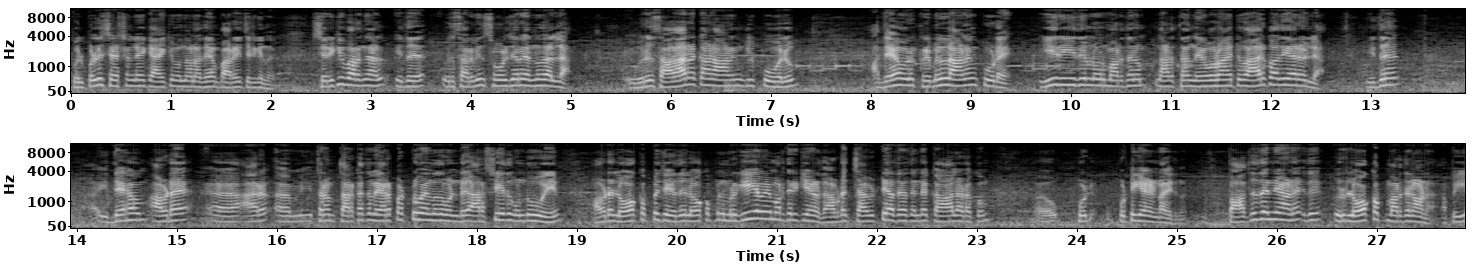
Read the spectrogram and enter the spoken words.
പുൽപ്പള്ളി സ്റ്റേഷനിലേക്ക് അയക്കുമെന്നാണ് അദ്ദേഹം അറിയിച്ചിരിക്കുന്നത് ശരിക്കും പറഞ്ഞാൽ ഇത് ഒരു സർവീസ് സോൾജർ എന്നതല്ല. ഒരു സാധാരണക്കാരാണെങ്കിൽ പോലും അദ്ദേഹം ഒരു ക്രിമിനൽ ആണെങ്കിൽ കൂടെ ഈ രീതിയിലുള്ള ഒരു മർദ്ദനം നടത്താൻ നിയമപരമായിട്ട് ആർക്കും അധികാരമില്ല. ഇത് ഇദ്ദേഹം അവിടെ ഇത്തരം തർക്കത്തിൽ ഏർപ്പെട്ടു എന്നതുകൊണ്ട് അറസ്റ്റ് ചെയ്ത് കൊണ്ടുപോവുകയും അവിടെ ലോക്കപ്പ് ചെയ്ത് ലോക്കപ്പിൽ മൃഗീയമായി മർദ്ദിക്കുകയാണ്. അവിടെ ചവിട്ടി അദ്ദേഹത്തിന്റെ കാലടക്കം പൊട്ടിക്കുകയുണ്ടായിരുന്നു. അപ്പൊ അത് തന്നെയാണ് ഇത് ഒരു ലോക്കപ്പ് മർദ്ദനമാണ്. അപ്പൊ ഈ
